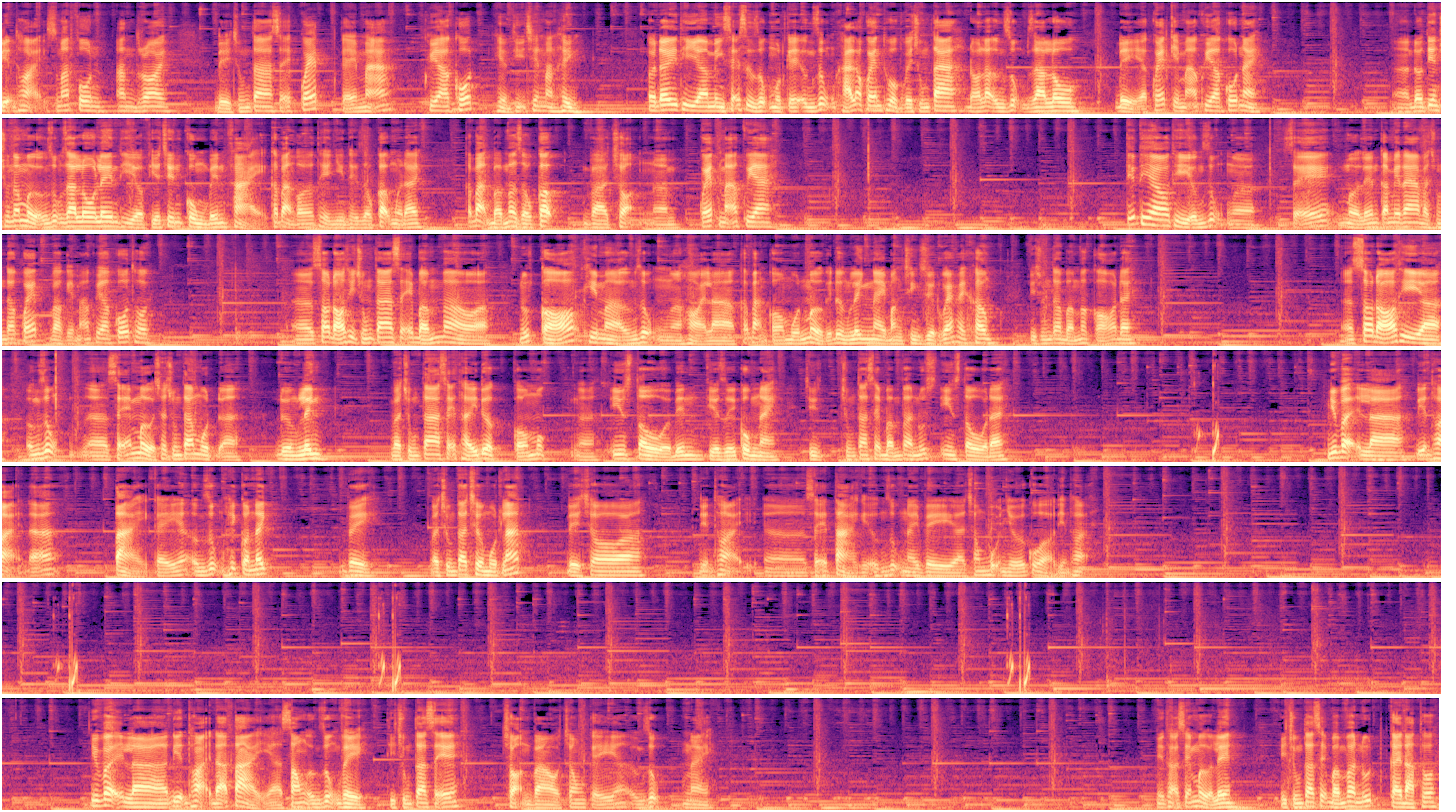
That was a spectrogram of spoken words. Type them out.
điện thoại smartphone Android để chúng ta sẽ quét cái mã QR code hiển thị trên màn hình. Ở đây thì à, mình sẽ sử dụng một cái ứng dụng khá là quen thuộc với chúng ta, đó là ứng dụng Zalo để quét cái mã QR code này. À, đầu tiên chúng ta mở ứng dụng Zalo lên thì ở phía trên cùng bên phải các bạn có thể nhìn thấy dấu cộng ở đây. Các bạn bấm vào dấu cộng và chọn à, quét mã QR. Tiếp theo thì ứng dụng ờ, sẽ mở lên camera và chúng ta quét vào cái mã QR code thôi. Ờ, sau đó thì chúng ta sẽ bấm vào ờ, nút có khi mà ứng dụng hỏi là các bạn có muốn mở cái đường link này bằng trình duyệt web hay không, thì chúng ta bấm vào có ở đây. Sau đó thì ứng dụng sẽ mở cho chúng ta một đường link và chúng ta sẽ thấy được có một install ở bên phía dưới cùng này thì chúng ta sẽ bấm vào nút install ở đây. Như vậy là điện thoại đã tải cái ứng dụng HitConnect về và chúng ta chờ một lát để cho điện thoại ờ, sẽ tải cái ứng dụng này về ờ, trong bộ nhớ của điện thoại. Như vậy là điện thoại đã tải à, xong ứng dụng về thì chúng ta sẽ chọn vào trong cái à, ứng dụng này. Điện thoại sẽ mở lên thì chúng ta sẽ bấm vào nút cài đặt thôi.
